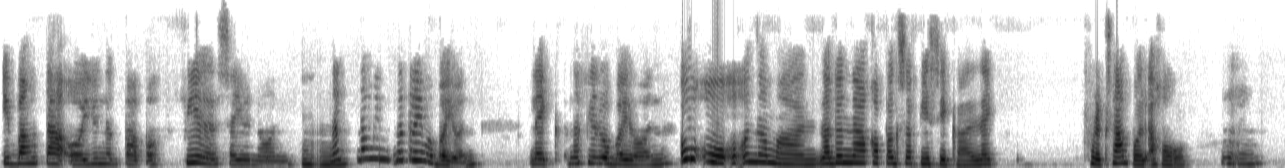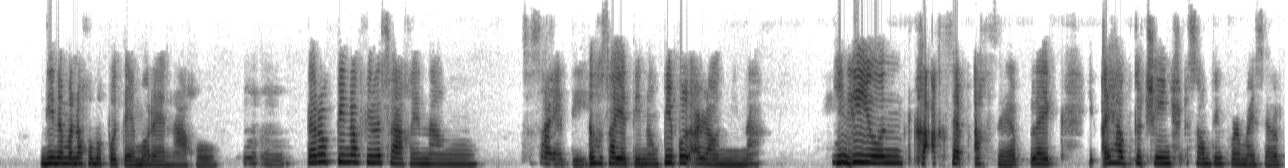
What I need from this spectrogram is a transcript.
ibang tao yung nagpapa-feel sa'yo nun. Mm-mm. Na, na, na-try mo ba yun? Like, na-feel mo ba yun? Oo, oo naman. Lalo na kapag sa physical. Like, for example, ako, Mm-mm. hindi naman ako maputi, morena ako. Mm-mm. Pero pina-feel sa akin ng, Society. ng society, ng people around me na hindi yun ka-accept-accept. Like, I have to change something for myself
